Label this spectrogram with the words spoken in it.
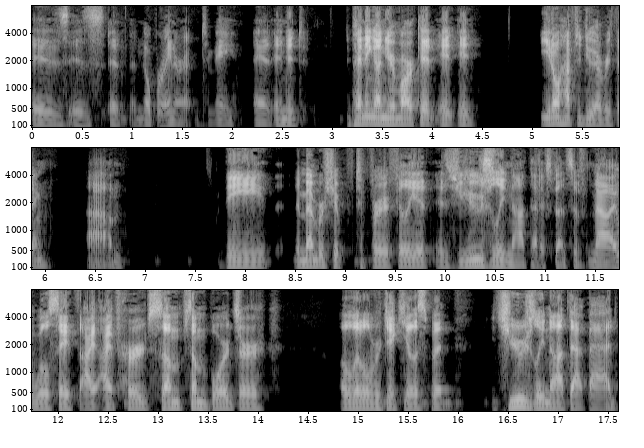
is is a no brainer to me. And, and it depending on your market, it, it you don't have to do everything. Um, the the membership to, for affiliate is usually not that expensive. Now, I will say I, I've heard some some boards are a little ridiculous, but it's usually not that bad.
